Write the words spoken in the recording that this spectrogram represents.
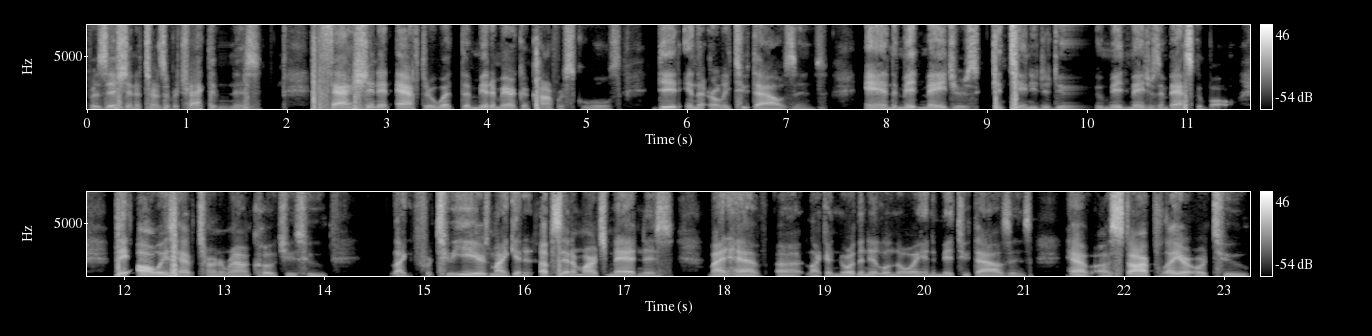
position in terms of attractiveness, fashion it after what the Mid American Conference schools did in the early 2000s, and the mid majors continue to do mid majors in basketball. They always have turnaround coaches who, like for two years, might get an upset of March Madness, might have uh, like a Northern Illinois in the mid 2000s, have a star player or two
